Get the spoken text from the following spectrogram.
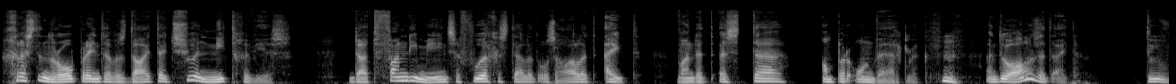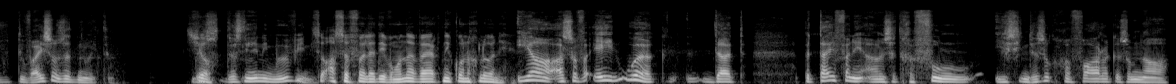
Christen rolprente was daai tyd so nuut geweest dat van die mense voorgestel het ons haal dit uit want dit is te amper onwerklik. Hm. En toe haal ons dit uit. Toe toe wys ons dit nooit. Dis dis nie in die movie nie. So asof hulle die wonderwerk nie kon glo nie. Ja, asof en ook dat party van die ouens het gevoel, jy sien, dis ook gevaarlik is om na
